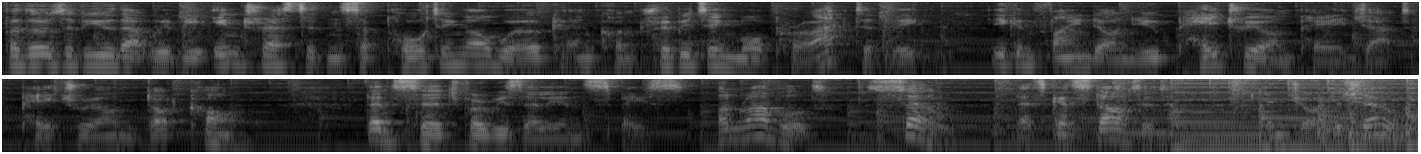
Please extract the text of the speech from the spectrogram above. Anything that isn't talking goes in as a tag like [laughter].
For those of you that would be interested in supporting our work and contributing more proactively, you can find our new Patreon page at patreon.com. Then search for Resilience Space Unraveled. So, let's get started. Enjoy the show.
